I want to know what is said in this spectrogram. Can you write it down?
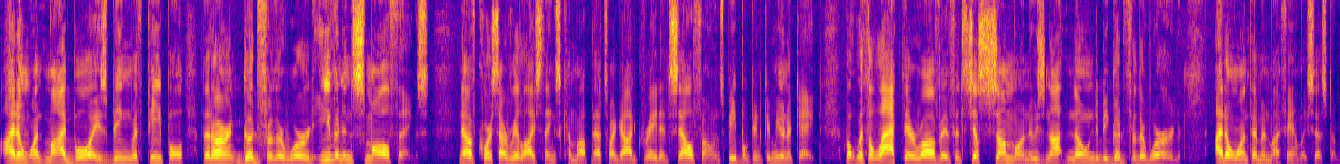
I don't want my boys being with people that aren't good for their word, even in small things. Now, of course, I realize things come up. That's why God created cell phones. People can communicate. But with the lack thereof, if it's just someone who's not known to be good for their word, I don't want them in my family system.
